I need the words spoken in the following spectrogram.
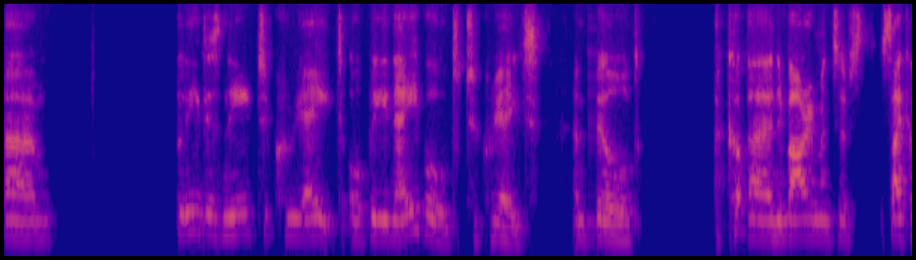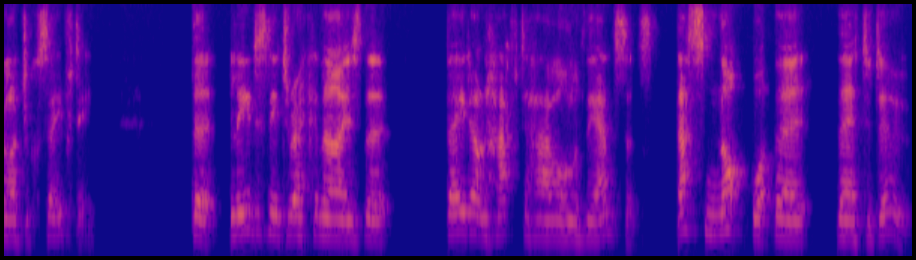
um, leaders need to create or be enabled to create and build a, an environment of psychological safety. That leaders need to recognize that they don't have to have all of the answers. That's not what they're there to do.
